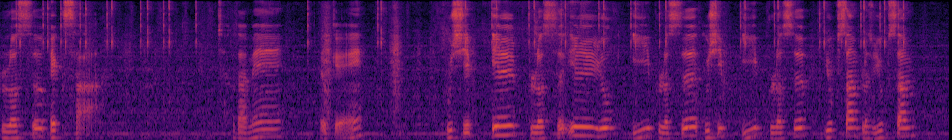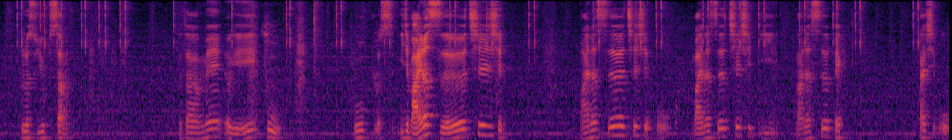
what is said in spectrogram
플러스 104 자, 그 다음에 이렇게 91 플러스 162 플러스 92 플러스 63 플러스 63 플러스 63그 다음에 여기 9 9 플러스 이제 마이너스 70 마이너스 75 마이너스 72 마이너스 185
